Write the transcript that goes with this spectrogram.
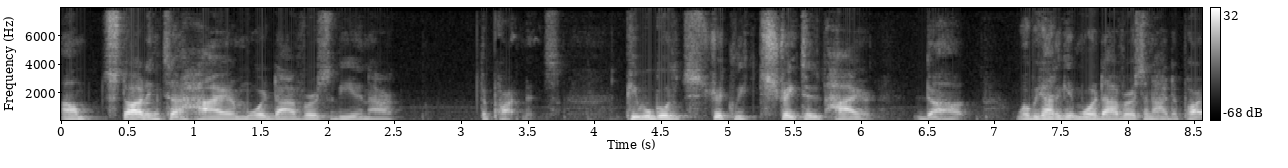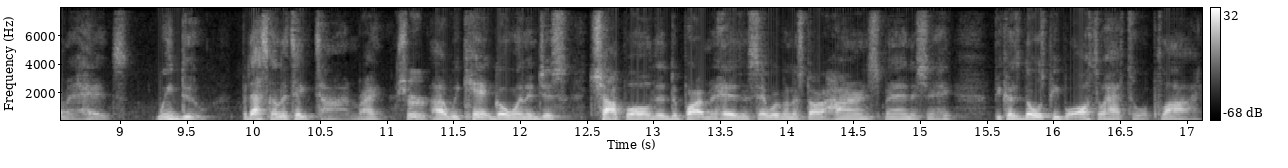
Um, starting to hire more diversity in our departments. People go strictly straight to hire uh, well, we got to get more diverse in our department heads. We do. But that's going to take time, right? Sure. Uh, we can't go in and just chop all the department heads and say we're going to start hiring Spanish and because those people also have to apply.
